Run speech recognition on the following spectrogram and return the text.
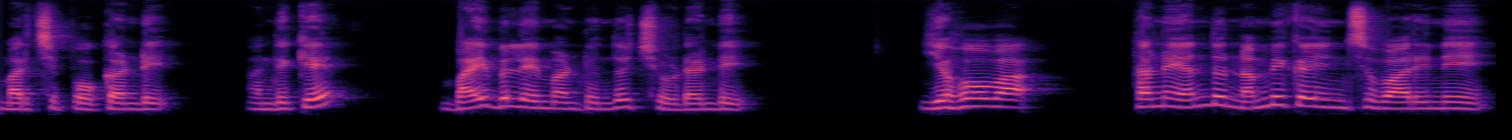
మర్చిపోకండి. అందుకే బైబిల్ ఏమంటుందో చూడండి. యహోవా తన యందు నమ్మిక ఇంచు వారిని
